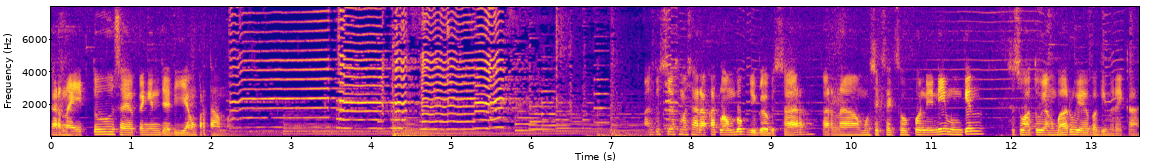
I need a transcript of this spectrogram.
karena itu saya pengen jadi yang pertama. Antusias masyarakat Lombok juga besar karena musik saksofon ini mungkin sesuatu yang baru ya bagi mereka.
